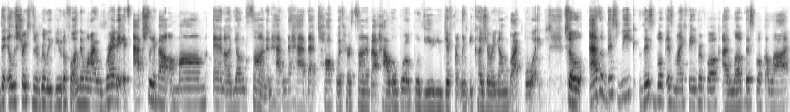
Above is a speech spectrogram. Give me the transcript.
the illustrations are really beautiful. And then when I read it, it's actually about a mom and a young son and having to have that talk with her son about how the world will view you differently because you're a young black boy. So as of this week, this book is my favorite book. I love this book a lot.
